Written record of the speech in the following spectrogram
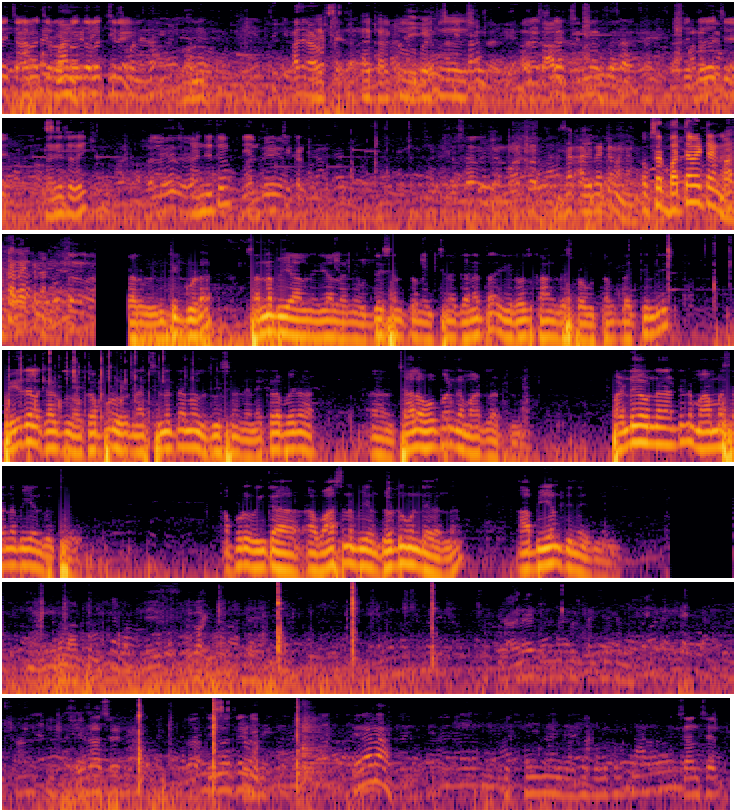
వస్తాయి చాలా వచ్చి రెండు వందలు వచ్చినాయి. అది నడవట్లేదు? అది కరెక్ట్ పెడుతుంది అది చాలా చిన్నది సార్. పెద్దది వచ్చినాయి. అందుతుంది లేదు. అందితో సార్ నేను మాట్లాడుతున్నాను సార్ అది పెట్టమన్నా? ఒకసారి బత్త పెట్టండి. ఇంటికి కూడా సన్న బియ్యాలను ఇవ్వాలనే ఉద్దేశంతో ఇచ్చిన ఘనత ఈరోజు కాంగ్రెస్ ప్రభుత్వం దక్కింది. పేదల కడుపులో ఒకప్పుడు నా చిన్నతనంలో చూసిన నేను ఎక్కడ పోయినా చాలా ఓపెన్గా మాట్లాడుతున్నాను పండుగ ఉన్నదంటే మా అమ్మ సన్న బియ్యం తెచ్చేది. అప్పుడు ఇంకా ఆ వాసన బియ్యం దొడ్డుగా ఉండేదన్న ఆ బియ్యం తినేది నేను శ్రీనివాస్ రెడ్డి శ్రీనివాస్ రెడ్డి కిసాన్ సెల్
